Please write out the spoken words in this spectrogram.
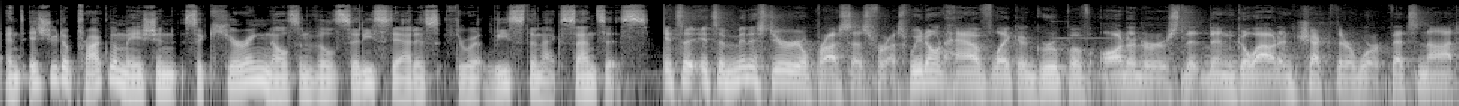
and issued a proclamation securing Nelsonville's city status through at least the next census. It's a it's a ministerial process for us. We don't have like a group of auditors that then go out and check their work. That's not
